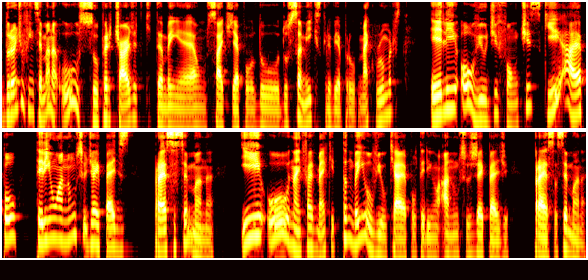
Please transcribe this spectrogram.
durante o fim de semana, o Supercharged, que também é um site de Apple do, do Sami, que escrevia para o Mac Rumors, ele ouviu de fontes que a Apple teria um anúncio de iPads para essa semana. E o 95Mac também ouviu que a Apple teria anúncios de iPad para essa semana.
